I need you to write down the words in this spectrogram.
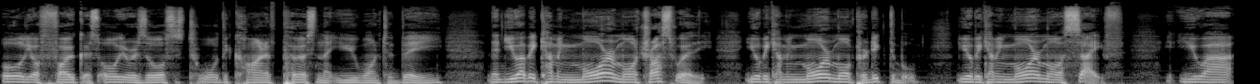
all your focus, all your resources toward the kind of person that you want to be, then you are becoming more and more trustworthy. You're becoming more and more predictable. You're becoming more and more safe. You are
